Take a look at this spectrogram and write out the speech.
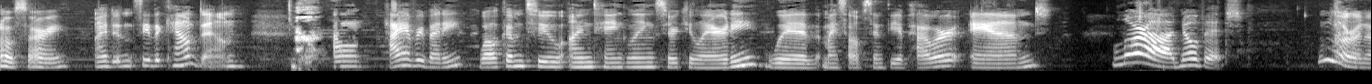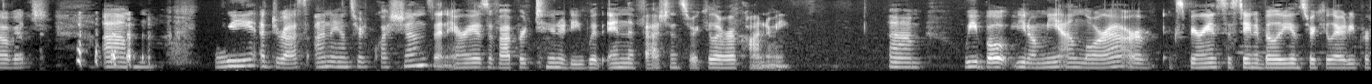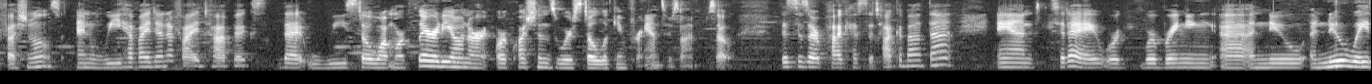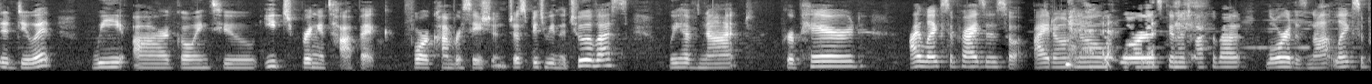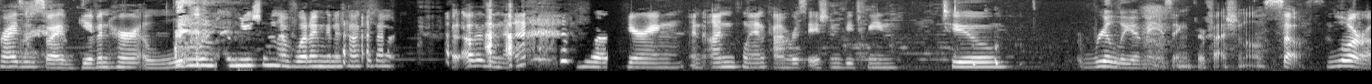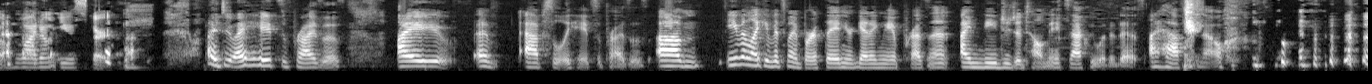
Oh, sorry. I didn't see the countdown. uh, hi, everybody. Welcome to Untangling Circularity with myself, Cynthia Power, and Laura Novich. Laura Novich. Um, we address unanswered questions and areas of opportunity within the fashion circular economy. Um, we both, you know, me and Laura are experienced sustainability and circularity professionals, and we have identified topics that we still want more clarity on or, or questions we're still looking for answers on. So, this is our podcast to talk about that. And today we're we're bringing uh, a new a new way to do it. We are going to each bring a topic for conversation, just between the two of us. We have not prepared I like surprises, so I don't know what Laura is going to talk about. Laura does not like surprises, so I've given her a little information of what I'm going to talk about. But other than that, you are hearing an unplanned conversation between two really amazing professionals. So, Laura, why don't you start? I do. I hate surprises. I, I absolutely hate surprises. Um, even like if it's my birthday and you're getting me a present, I need you to tell me exactly what it is. I have to know.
